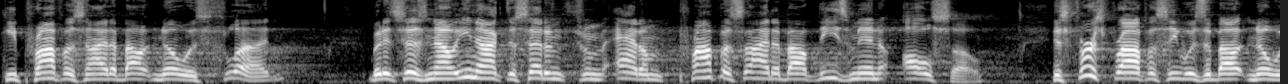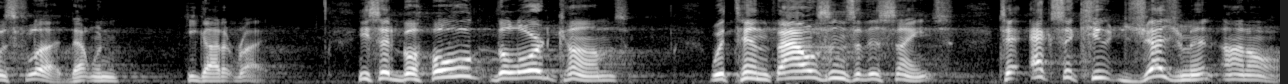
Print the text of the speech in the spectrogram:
He prophesied about Noah's flood. But it says, Now Enoch, the seventh from Adam, prophesied about these men also. His first prophecy was about Noah's flood. That one, he got it right. He said, Behold, the Lord comes with ten thousands of his saints to execute judgment on all,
